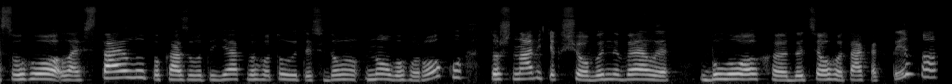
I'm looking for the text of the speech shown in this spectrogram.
свого лайфстайлу, показувати, як ви готуєтесь до нового року. Тож, навіть якщо ви не вели блог е, до цього так активно,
